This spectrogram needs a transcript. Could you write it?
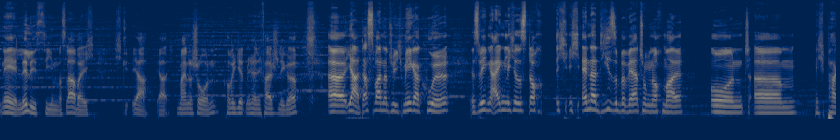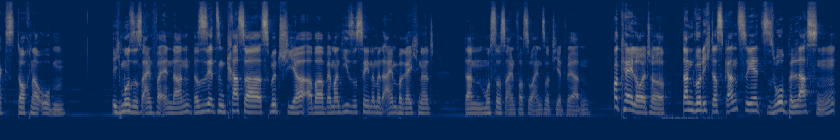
Nee, Lily's Theme, was laber ich? ich? Ja, ja, ich meine schon. Korrigiert mich, wenn ich falsch liege. Äh, ja, das war natürlich mega cool. Deswegen eigentlich ist es doch, ich, ich ändere diese Bewertung nochmal und ähm, ich pack's doch nach oben. Ich muss es einfach ändern. Das ist jetzt ein krasser Switch hier, aber wenn man diese Szene mit einberechnet, dann muss das einfach so einsortiert werden. Okay, Leute, dann würde ich das Ganze jetzt so belassen.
